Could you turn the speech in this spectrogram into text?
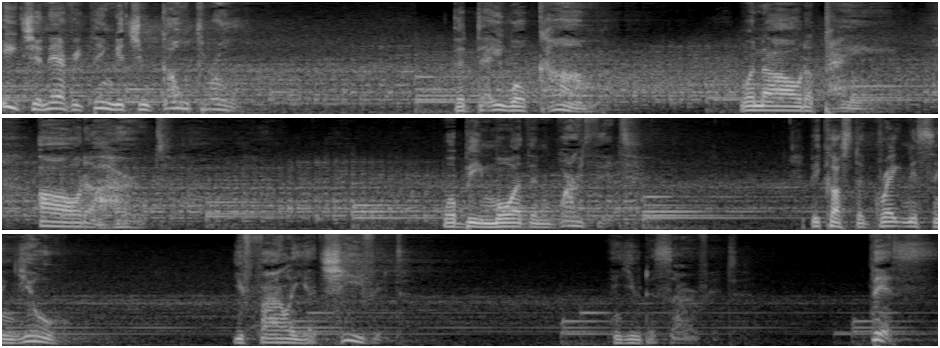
each and everything that you go through, the day will come when all the pain, all the hurt will be more than worth it. Because the greatness in you, you finally achieve it and you deserve it. This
